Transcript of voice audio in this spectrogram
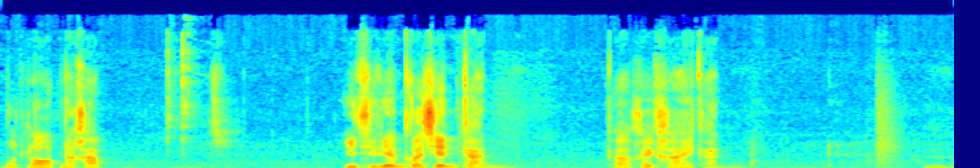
หมดรอบนะครับอีเทเรียมก็เช่นกัน ก็คล้าย ๆกันอืม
